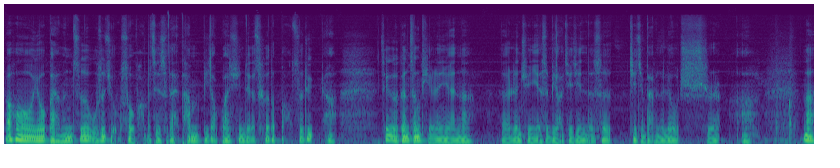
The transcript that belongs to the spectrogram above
然后有百分之五十九受访的 Z 世代，他们比较关心这个车的保值率啊。这个跟整体人员呢，呃，人群也是比较接近的，是接近百分之六十啊。那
